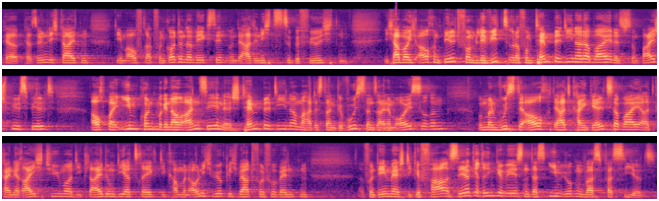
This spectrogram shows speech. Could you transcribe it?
Persönlichkeiten, die im Auftrag von Gott unterwegs sind und er hatte nichts zu befürchten. Ich habe euch auch ein Bild vom Levit oder vom Tempeldiener dabei, das ist so ein Beispielsbild. Auch bei ihm konnte man genau ansehen, er ist Tempeldiener, man hat es dann gewusst an seinem Äußeren. Und man wusste auch, der hat kein Geld dabei, er hat keine Reichtümer, die Kleidung, die er trägt, die kann man auch nicht wirklich wertvoll verwenden. Von dem her ist die Gefahr sehr gering gewesen, dass ihm irgendwas passiert.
